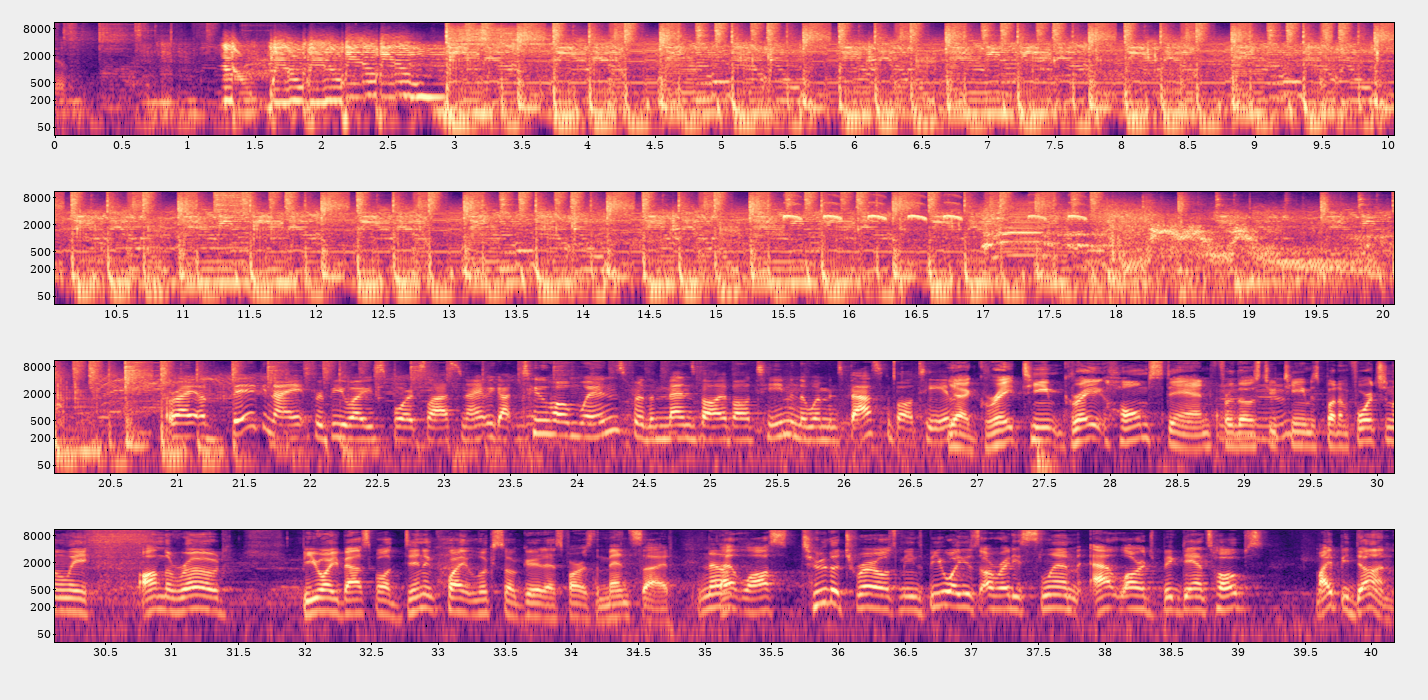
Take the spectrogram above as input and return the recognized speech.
Night for BYU sports last night. We got two home wins for the men's volleyball team and the women's basketball team. Yeah, great team, great home stand for those two mm-hmm. teams, but unfortunately on the road, BYU basketball didn't quite look so good as far as the men's side. No. That loss to the Toreros means BYU's already slim at-large Big Dance hopes might be done.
